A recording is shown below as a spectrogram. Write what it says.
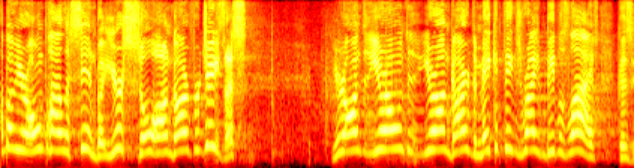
about your own pile of sin, but you're so on guard for Jesus. You're on, you're on, you're on guard to making things right in people's lives because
